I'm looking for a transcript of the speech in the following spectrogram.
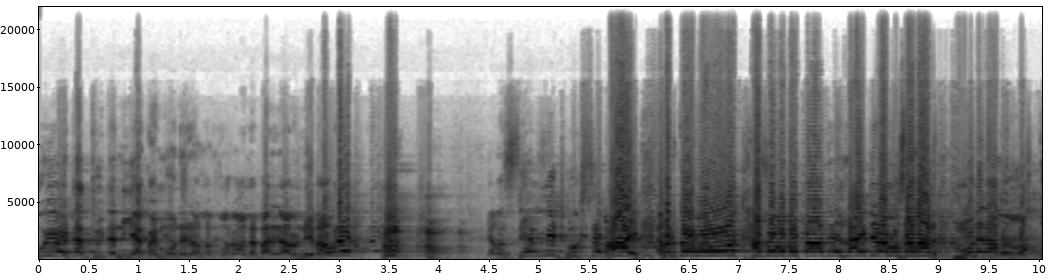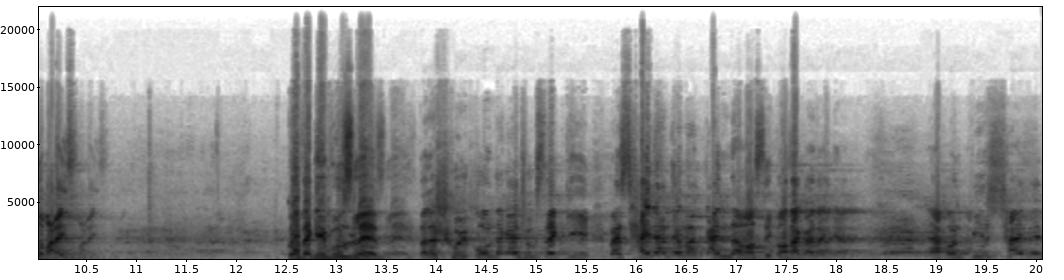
ওই ওটা দুইটা নিয়ে কয়, মনের আলো বড় আলো, বাইরের আলো নেভাউরে এখন যেমনি ঢুকছে ভাই, এখন তো ও খাজা বাবা, তাদের লাইটের আলো জ্বালার মনের আলোর রক্ত বাড়াইছে। কথা কি বুঝলেন? তাহলে সুই কোন জায়গায় ঢুকছে কি? সাইরা দিয়ে আমার কান্দা বাসি কথা কয় না কেন? এখন পীর সাহেবের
